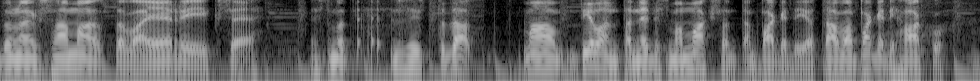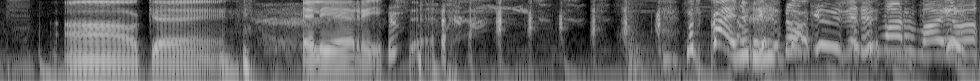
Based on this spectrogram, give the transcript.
tuleeko samasta vai erikseen? Ja sitten mä, no siis tota, mä oon tilannut tän netistä, mä oon maksanut tän paketin, jotta tää on vaan paketin haku. Ah, okei. Okay. Eli erikseen. Mut kai nyt se No kyllä se nyt varmaan joo.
